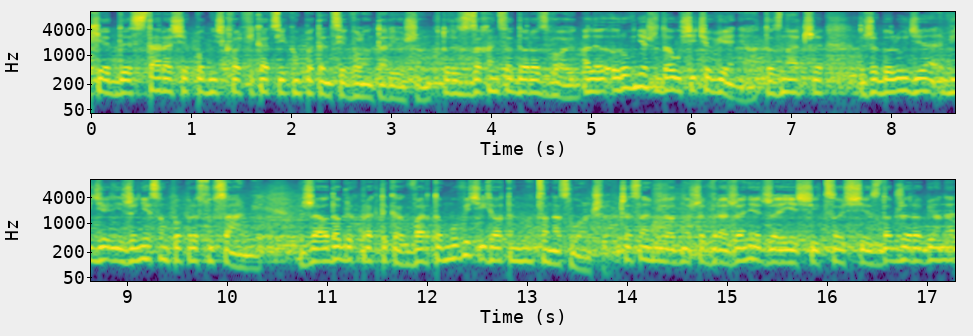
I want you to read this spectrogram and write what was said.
kiedy stara się podnieść kwalifikacje i kompetencje wolontariuszom, który zachęca do rozwoju, ale również do usieciowienia, to znaczy, żeby ludzie widzieli, że nie są po prostu sami, że o dobrych praktykach warto mówić i o tym, co nas łączy. Czasami odnoszę wrażenie, że jeśli coś jest dobrze robione,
